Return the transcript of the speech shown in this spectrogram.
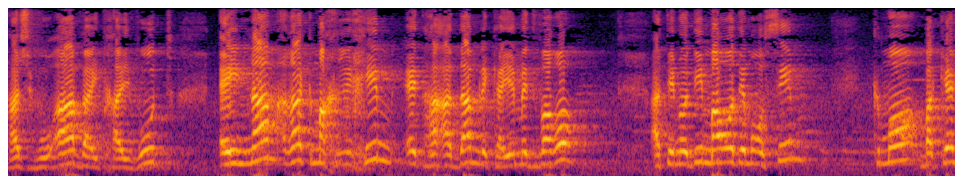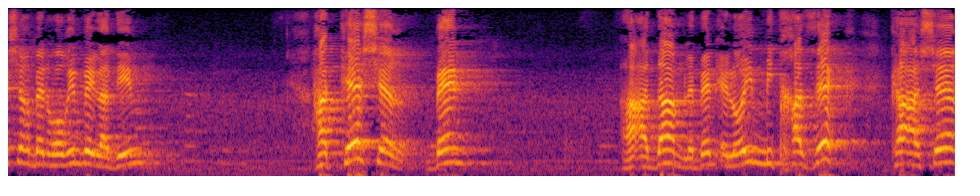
השבועה וההתחייבות אינם רק מכריחים את האדם לקיים את דברו. אתם יודעים מה עוד הם עושים? כמו בקשר בין הורים וילדים, הקשר בין האדם לבין אלוהים מתחזק כאשר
